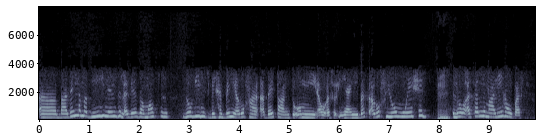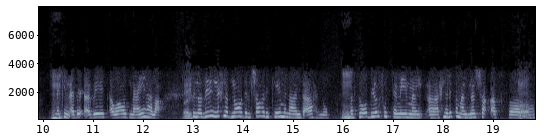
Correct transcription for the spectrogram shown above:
آه بعدين لما بنيجي ننزل أجازة مصر زوجي مش بيحبني أروح أبات عند أمي أو أش... يعني بس أروح يوم واحد مم. اللي هو أسلم عليها وبس مم. لكن أبات أو أقعد معاها لأ أيوة. في نظير إن إحنا بنقعد الشهر كامل عند أهله مم. بس هو بيرفض تماما آه إحنا لسه ما عندناش شقة في آه.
